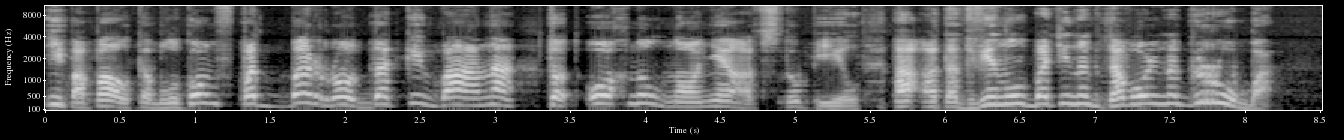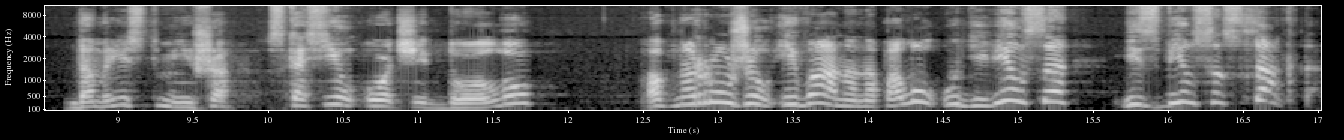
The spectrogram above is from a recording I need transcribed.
и попал каблуком в подбородок Ивана. Тот охнул, но не отступил, а отодвинул ботинок довольно грубо. Дамрист Миша скосил очи долу, обнаружил Ивана на полу, удивился и сбился с такта.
